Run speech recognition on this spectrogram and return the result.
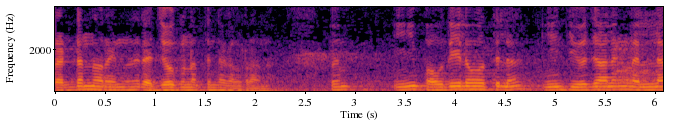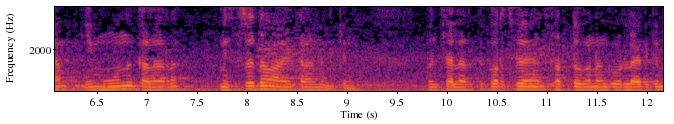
റെഡ് എന്ന് പറയുന്നത് രജോ ഗുണത്തിന്റെ കളറാണ്. അപ്പം ഈ ഭൗതിക ലോകത്തിൽ ഈ ജീവജാലങ്ങളെല്ലാം ഈ മൂന്ന് കളറ് മിശ്രിതമായിട്ടാണ് ഇരിക്കുന്നത് ഇപ്പം ചിലർക്ക് കുറച്ച് സത്വഗുണം കൂടുതലായിരിക്കും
